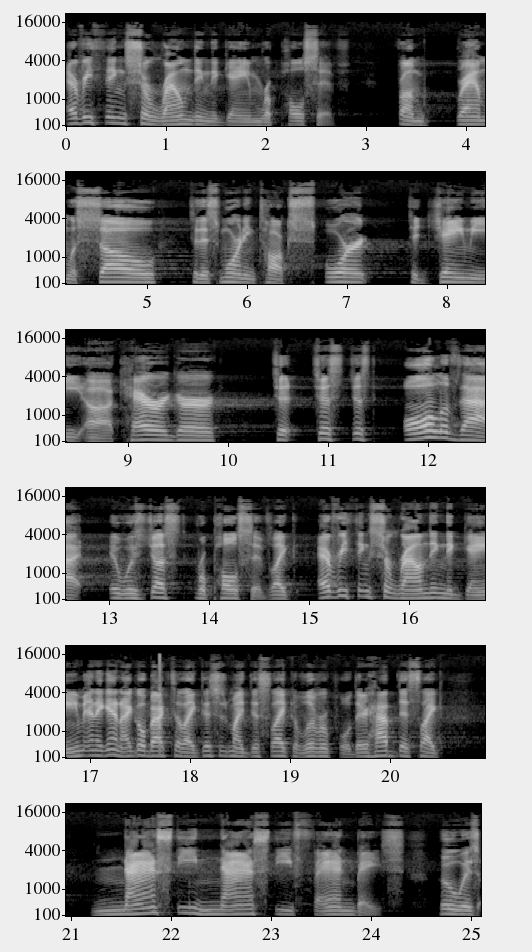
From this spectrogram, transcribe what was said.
everything surrounding the game repulsive. From Graeme Saux to this morning talk sport to Jamie uh, Carragher to just just all of that. It was just repulsive. Like everything surrounding the game. And again, I go back to like this is my dislike of Liverpool. They have this like nasty, nasty fan base who is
